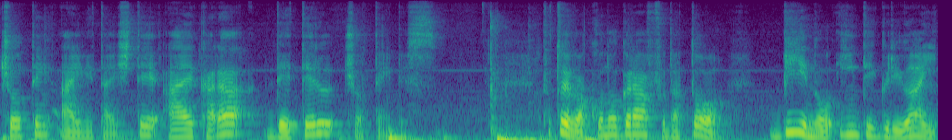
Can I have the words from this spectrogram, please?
頂点 i に対して i から出てる頂点です。例えばこのグラフだと b のインディグリは1、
